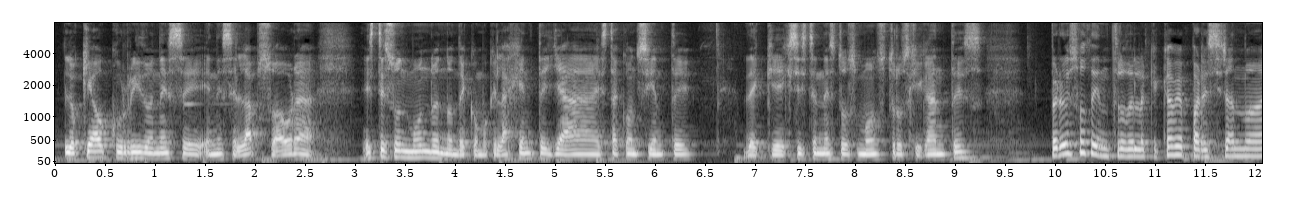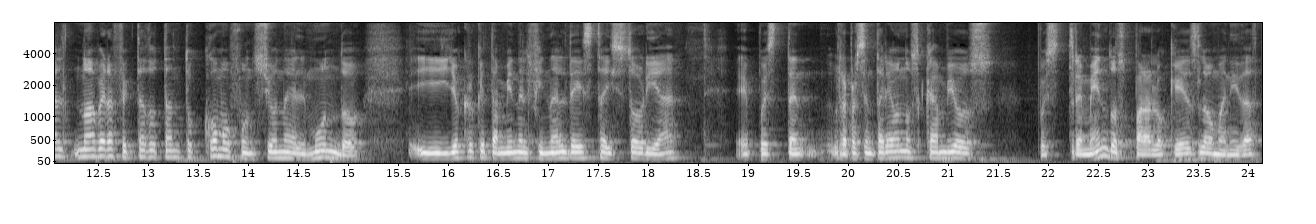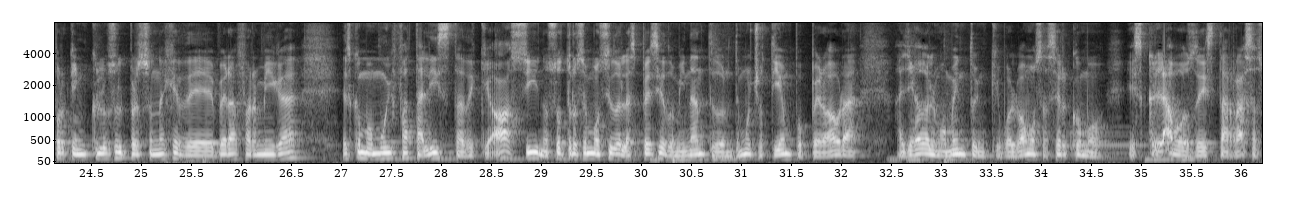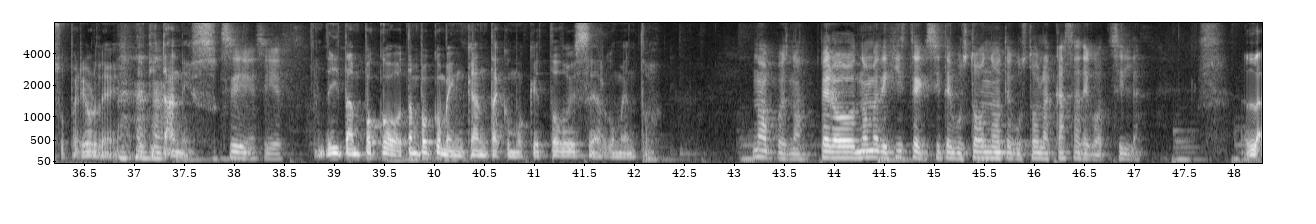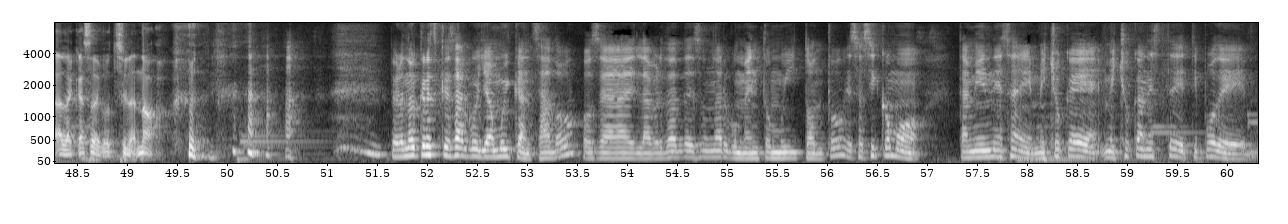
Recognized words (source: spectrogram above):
lo que ha ocurrido en ese, en ese lapso. Ahora, este es un mundo en donde como que la gente ya está consciente de que existen estos monstruos gigantes, pero eso dentro de lo que cabe pareciera no, no haber afectado tanto cómo funciona el mundo. Y yo creo que también el final de esta historia eh, pues representaría unos cambios pues tremendos para lo que es la humanidad, porque incluso el personaje de Vera Farmiga es como muy fatalista, de que, ah, sí, nosotros hemos sido la especie dominante durante mucho tiempo, pero ahora ha llegado el momento en que volvamos a ser como esclavos de esta raza superior de, titanes. sí, sí es. Y tampoco, tampoco me encanta como que todo ese argumento. No, pues no, pero no me dijiste si te gustó o no te gustó la casa de Godzilla. a la casa de Godzilla, no. Pero ¿no crees que es algo ya muy cansado? O sea, la verdad es un argumento muy tonto. Es así como también esa, me, choque, me chocan este tipo de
